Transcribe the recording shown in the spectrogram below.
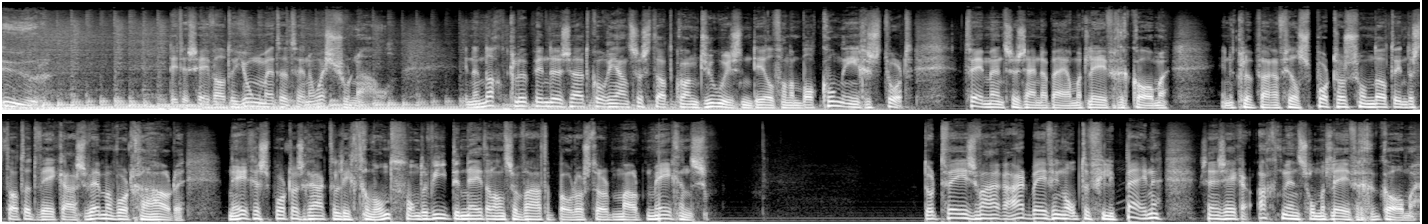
uur. Dit is Ewout de Jong met het NOS-journaal. In een nachtclub in de Zuid-Koreaanse stad Gwangju is een deel van een balkon ingestort. Twee mensen zijn daarbij om het leven gekomen. In de club waren veel sporters omdat in de stad het WK zwemmen wordt gehouden. Negen sporters raakten licht gewond, onder wie de Nederlandse waterpoloster Maud Megens. Door twee zware aardbevingen op de Filipijnen zijn zeker acht mensen om het leven gekomen.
